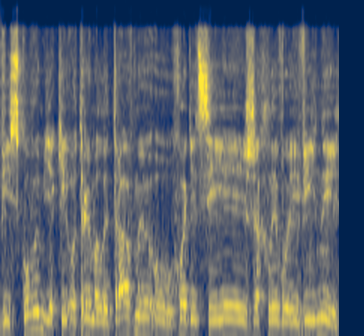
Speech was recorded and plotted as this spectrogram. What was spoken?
військовим, які отримали травми у ході цієї жахливої війни.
